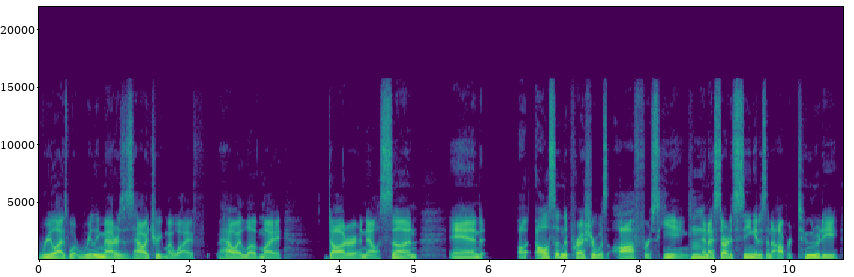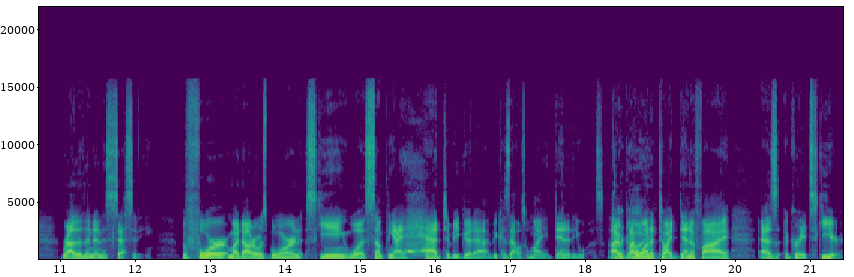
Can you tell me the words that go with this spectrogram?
realized what really matters is how I treat my wife, how I love my daughter and now son. And all all of a sudden the pressure was off for skiing Hmm. and I started seeing it as an opportunity rather than a necessity. Before my daughter was born, skiing was something I had to be good at because that was what my identity was. I, I I wanted to identify as a great skier.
